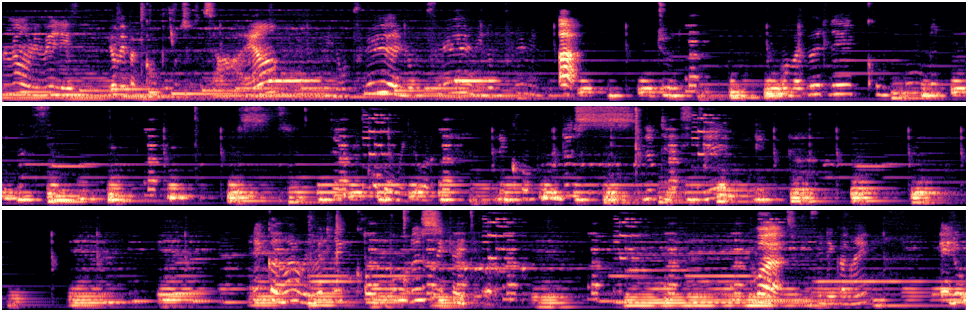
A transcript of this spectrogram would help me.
Là, on lui met les. Lui, on met pas de que ça sert à rien. Lui non plus, elle non plus, lui non plus. Lui... Ah Jude. On va mettre les crampons de Les crampons de, de ténacité. Et... Les conneries, on va mettre les crampons de sécurité. Voilà. Voilà, je des conneries. Et donc,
